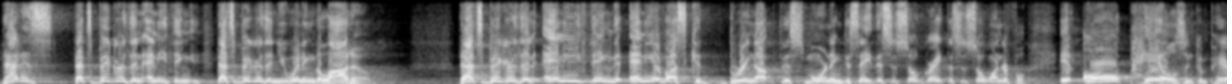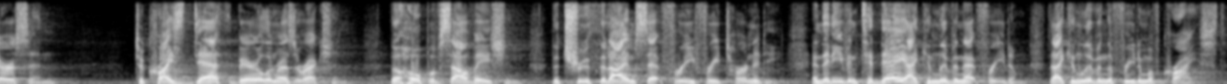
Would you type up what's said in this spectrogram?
That is, that's bigger than anything, that's bigger than you winning the lotto. That's bigger than anything that any of us could bring up this morning to say, this is so great, this is so wonderful. It all pales in comparison to Christ's death, burial, and resurrection, the hope of salvation, the truth that I am set free for eternity, and that even today I can live in that freedom, that I can live in the freedom of Christ.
